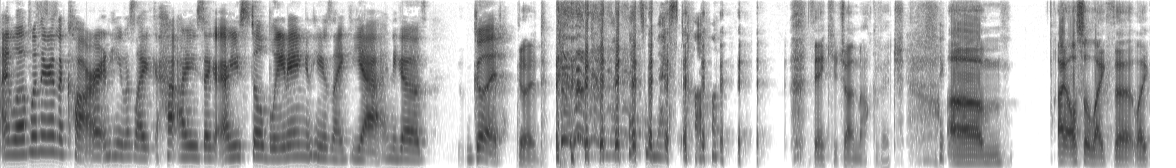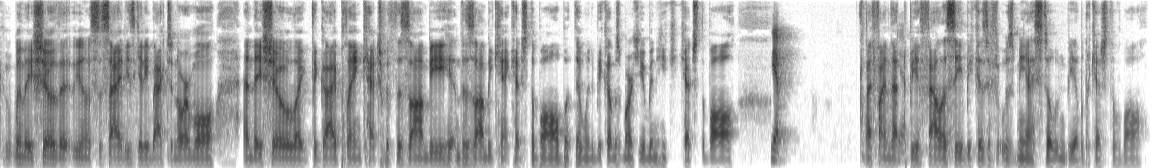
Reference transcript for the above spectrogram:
I love when they're in the car and he was like, "How- he's like, are you still bleeding? And he was like, yeah. And he goes, good. Good. Like, that's messed up. Thank you, John Malkovich. Um, I also like the like when they show that you know society's getting back to normal, and they show like the guy playing catch with the zombie, and the zombie can't catch the ball, but then when he becomes more human, he can catch the ball. Yep. I find that to be a fallacy because if it was me, I still wouldn't be able to catch the ball.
